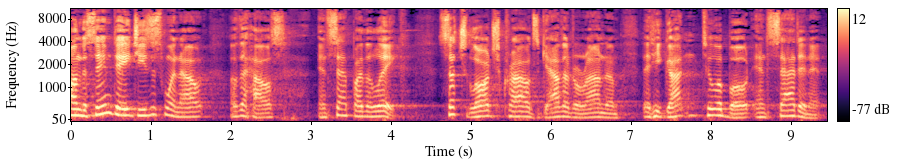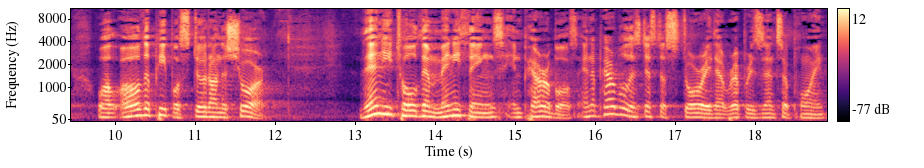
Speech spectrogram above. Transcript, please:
On the same day, Jesus went out of the house and sat by the lake. Such large crowds gathered around him that he got into a boat and sat in it, while all the people stood on the shore. Then he told them many things in parables. And a parable is just a story that represents a point,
